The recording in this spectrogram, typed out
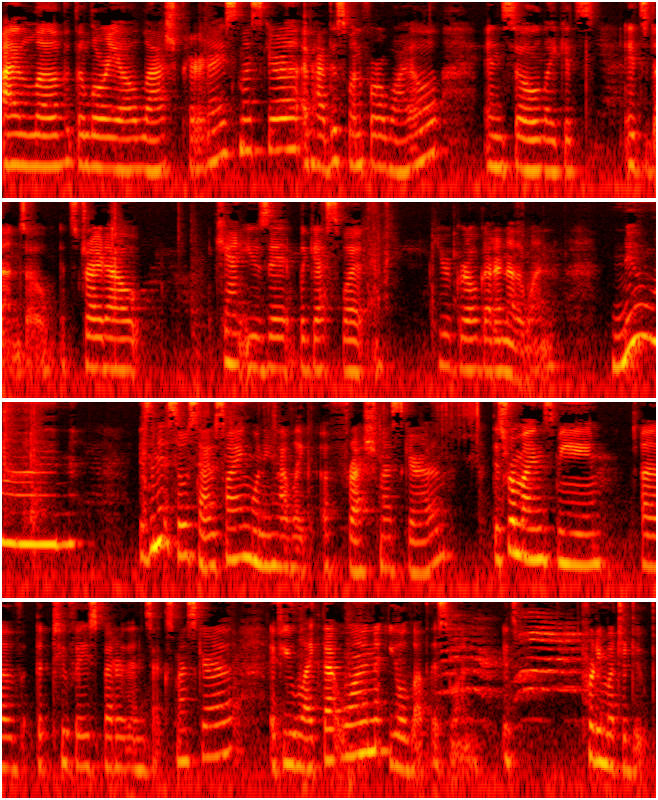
I love the L'Oreal Lash Paradise mascara. I've had this one for a while. And so like it's, it's done. So it's dried out can't use it, but guess what? Your girl got another one. New one. Isn't it so satisfying when you have like a fresh mascara? This reminds me of the Too Faced Better Than Sex mascara. If you like that one, you'll love this one. It's pretty much a dupe.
